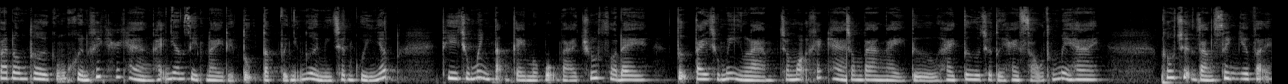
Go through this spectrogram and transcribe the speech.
và đồng thời cũng khuyến khích khách hàng hãy nhân dịp này để tụ tập với những người mình trân quý nhất thì chúng mình tặng kèm một bộ bài Truth or Dare tự tay chúng mình làm cho mọi khách hàng trong 3 ngày từ 24 cho tới 26 tháng 12. Câu chuyện Giáng sinh như vậy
